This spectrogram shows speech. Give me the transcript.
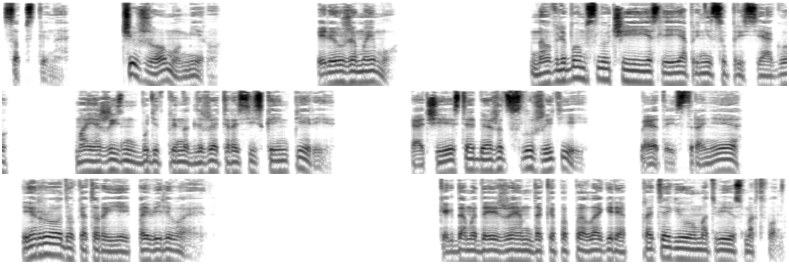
собственно, чужому миру. Или уже моему. Но в любом случае, если я принесу присягу, моя жизнь будет принадлежать Российской империи, а честь обяжет служить ей, этой стране и роду, который ей повелевает. Когда мы доезжаем до КПП лагеря, протягиваю Матвею смартфон.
